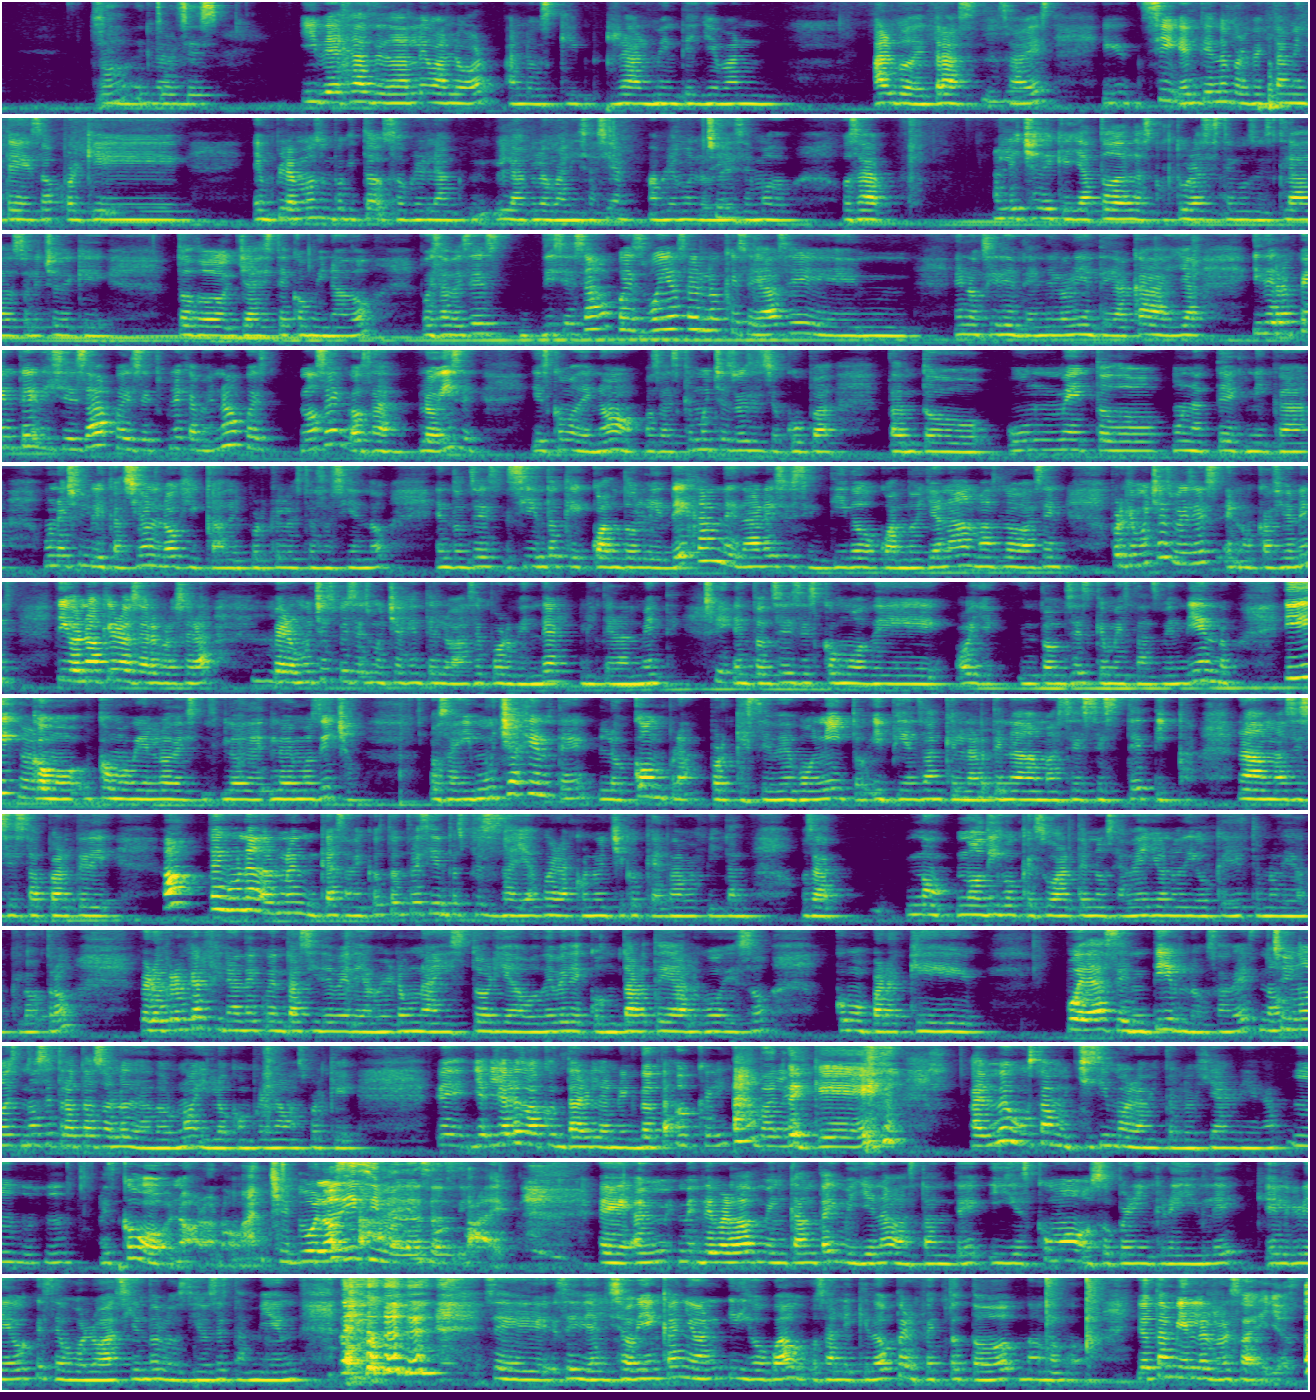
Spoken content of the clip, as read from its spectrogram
¿no? entonces... Y dejas de darle valor a los que realmente llevan algo detrás, ¿sabes? Y sí, entiendo perfectamente eso porque empleamos un poquito sobre la, globalización, hablemoslo de ese modo. O sea, el hecho de que ya todas las culturas estemos mezcladas, el hecho de que todo ya esté combinado, pues a veces dices, ah, pues voy a hacer lo que se hace en, en Occidente, en el Oriente, acá, allá. Y de repente dices, ah, pues explícame, no, pues no sé, o sea, lo hice. Y es como de no, o sea, es que muchas veces se ocupa tanto un método, una técnica, una explicación lógica del por qué lo estás haciendo. Entonces siento que cuando le dejan de dar ese sentido, cuando ya nada más lo hacen, porque muchas veces en ocasiones, digo, no quiero ser grosera, pero muchas veces mucha gente lo hace por vender, literalmente. Entonces es como de, oye, entonces, ¿qué me estás vendiendo? Y como, como bien lo, lo, lo hemos dicho, o sea, y mucha gente lo compra porque se ve bonito y piensan que el arte nada más es estética, nada más es esta parte de, ah, tengo un adorno en mi casa, me costó 300 pesos allá afuera con un chico que andaba pintando. O sea, no, no digo que su arte no sea bello, no digo que esto, no digo que lo otro, pero creo que al final de cuentas sí debe de haber una historia o debe de contarte algo eso como para que puedas sentirlo, ¿sabes? No, no, es, no se trata solo de adorno y lo compré nada más porque eh, yo, les voy a contar la anécdota. Ok, vale. De que A mí me gusta muchísimo la mitología griega. Es como, no, no, no manchen. Voladísima la Sandy. Eh, a mí de verdad me encanta y me llena bastante. Y es como súper increíble el griego que se voló haciendo los dioses también. se, se idealizó bien cañón. Y digo, wow, o sea, le quedó perfecto todo. No, no, no. Yo también les rezo a ellos.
